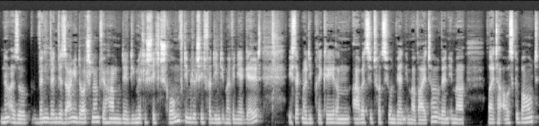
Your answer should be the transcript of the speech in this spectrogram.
Ne, also wenn, wenn wir sagen in Deutschland, wir haben die, die Mittelschicht schrumpft, die Mittelschicht verdient immer weniger Geld. Ich sag mal, die prekären Arbeitssituationen werden immer weiter, werden immer weiter ausgebaut.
